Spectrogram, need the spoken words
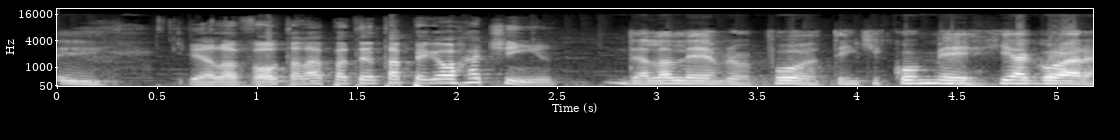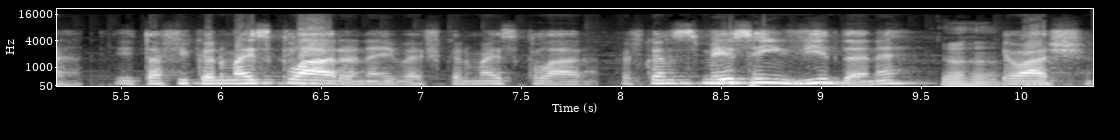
Sim. E ela volta lá para tentar pegar o ratinho. Ela lembra, pô, tem que comer. E agora? E tá ficando mais claro, né? E vai ficando mais claro. Vai ficando meio sem vida, né? Uhum. Eu acho.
